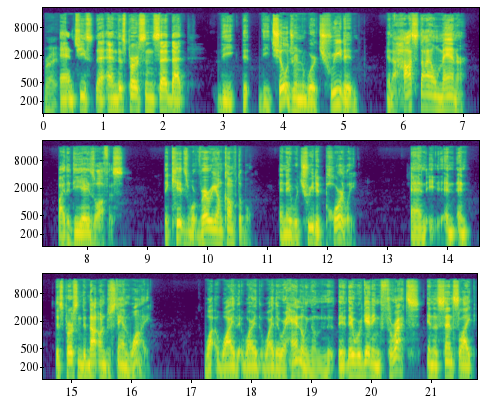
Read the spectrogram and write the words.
Right. and she's and this person said that the, the the children were treated in a hostile manner by the DA's office. The kids were very uncomfortable and they were treated poorly. And and and this person did not understand why. Why why why why they were handling them. They, they were getting threats in a sense like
